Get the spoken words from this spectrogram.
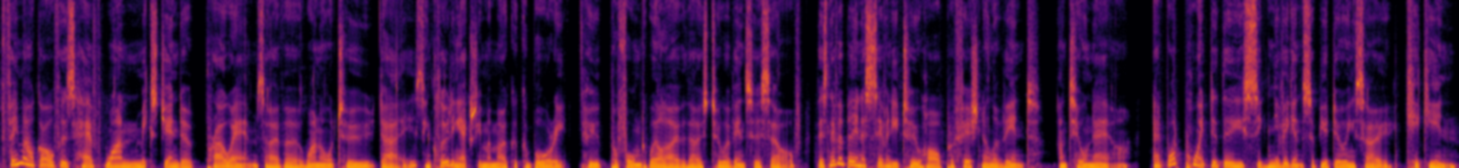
Female golfers have won mixed gender pro-ams over one or two days, including actually Momoka Kobori, who performed well over those two events herself. There's never been a 72 hole professional event until now. At what point did the significance of your doing so kick in?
